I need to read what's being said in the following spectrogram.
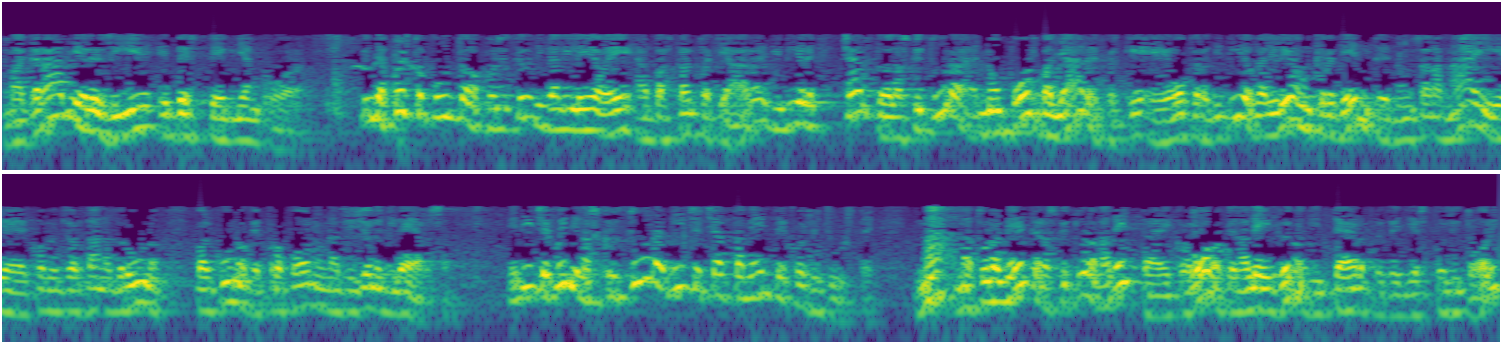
ma gravi eresie e bestemmie ancora. Quindi a questo punto la posizione di Galileo è abbastanza chiara, è di dire, certo la scrittura non può sbagliare perché è opera di Dio, Galileo è un credente, non sarà mai eh, come Giordano Bruno qualcuno che propone una visione diversa. E dice quindi la scrittura dice certamente cose giuste, ma naturalmente la scrittura va letta e coloro che la leggono, gli interpreti gli espositori,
